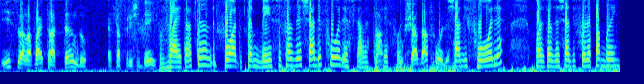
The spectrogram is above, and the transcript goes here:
isso ela vai tratando essa frigidez? Vai tratando. Pode também se fazer chá de folha, se ela tiver ah, folha. O chá da folha. Chá de folha, pode fazer chá de folha para banho.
